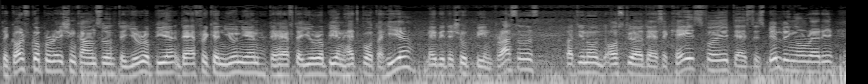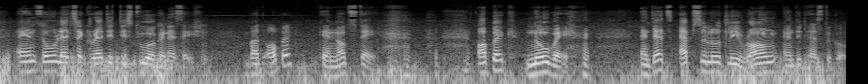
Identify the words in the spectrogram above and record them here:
the Gulf Cooperation Council, the European, the African Union, they have the European headquarter here. Maybe they should be in Brussels, but you know, in Austria, there's a case for it. There's this building already. And so let's accredit these two organizations. But OPEC cannot stay. OPEC, no way. and that's absolutely wrong and it has to go.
